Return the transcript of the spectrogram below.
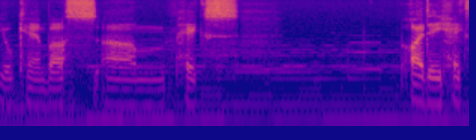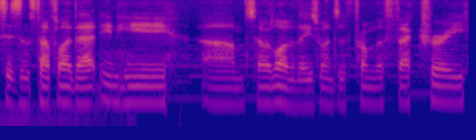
your CAN bus um, hex ID hexes and stuff like that in here. Um, so a lot of these ones are from the factory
